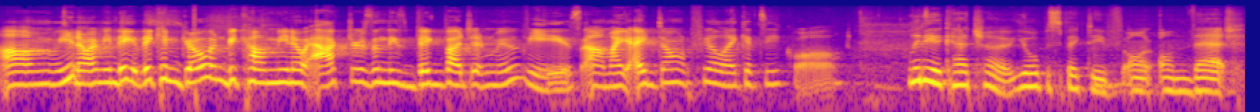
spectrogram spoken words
Um, you know, I mean, they, they can go and become, you know, actors in these big budget movies. Um, I, I don't feel like it's equal. Lydia Cacho, your perspective on, on that,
